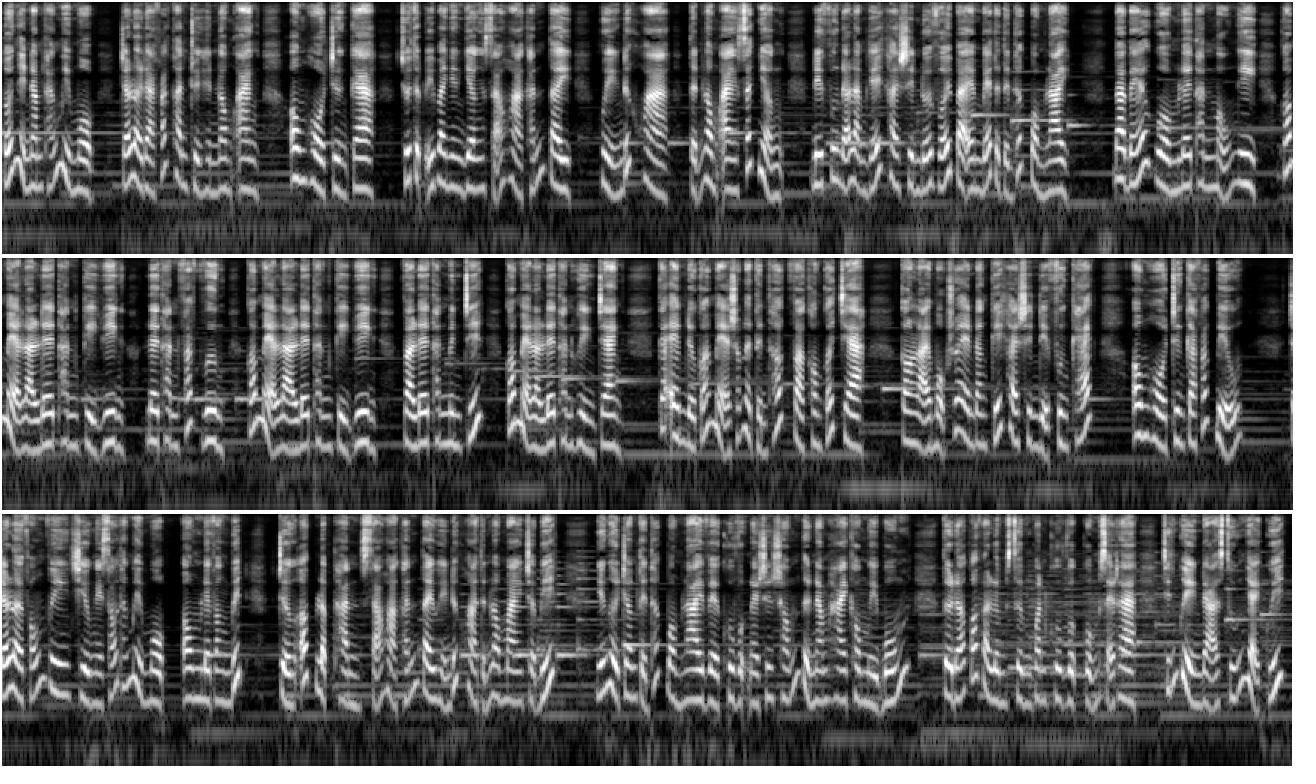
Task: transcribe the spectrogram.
Tối ngày 5 tháng 11, trả lời đài phát thanh truyền hình Long An, ông Hồ Trường Ca, Chủ tịch Ủy ban Nhân dân xã Hòa Khánh Tây, huyện Đức Hòa, tỉnh Long An xác nhận địa phương đã làm giấy khai sinh đối với ba em bé tại tỉnh thất Bồng Lai. Ba bé gồm Lê Thanh Mẫu Nghi, có mẹ là Lê Thanh Kỳ Duyên, Lê Thanh Pháp Vương, có mẹ là Lê Thanh Kỳ Duyên và Lê Thanh Minh Triết, có mẹ là Lê Thanh Huyền Trang. Các em đều có mẹ sống tại tỉnh thất và không có cha. Còn lại một số em đăng ký khai sinh địa phương khác. Ông Hồ Trương Ca phát biểu. Trả lời phóng viên chiều ngày 6 tháng 11, ông Lê Văn Bích, trưởng ấp Lập Thành, xã Hòa Khánh Tây, huyện Đức Hòa, tỉnh Long An cho biết, những người trong tỉnh thất Bồng Lai về khu vực này sinh sống từ năm 2014. Từ đó có vài lùm xùm quanh khu vực cũng xảy ra, chính quyền đã xuống giải quyết.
